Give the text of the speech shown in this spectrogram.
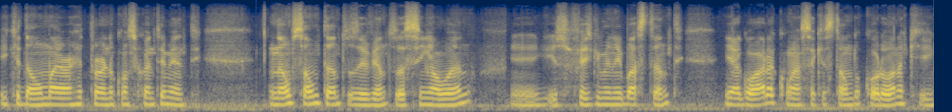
E que dão um maior retorno consequentemente. Não são tantos eventos assim ao ano, isso fez diminuir bastante. E agora, com essa questão do corona, que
